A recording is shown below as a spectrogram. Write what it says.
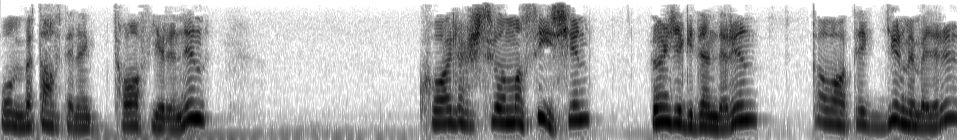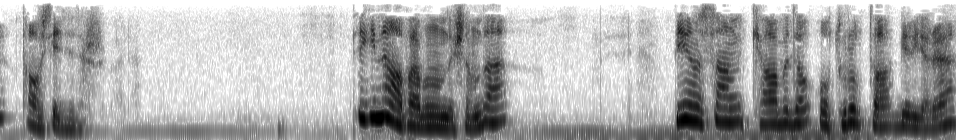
o metaf denen tavaf yerinin kolaylaştırılması için önce gidenlerin tavafa girmemeleri tavsiye edilir. Peki ne yapar bunun dışında? Bir insan Kabe'de oturup da bir yere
